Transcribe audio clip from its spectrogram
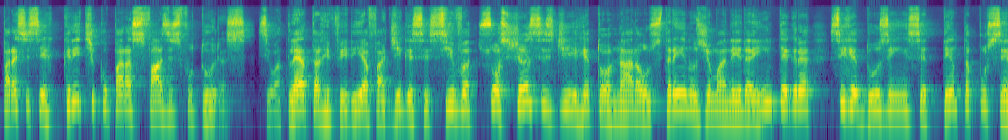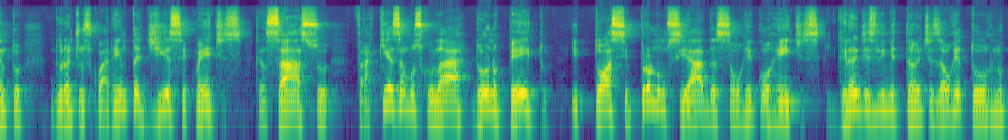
parece ser crítico para as fases futuras. Se o atleta referir a fadiga excessiva, suas chances de retornar aos treinos de maneira íntegra se reduzem em 70% durante os 40 dias sequentes. Cansaço, fraqueza muscular, dor no peito, e tosse pronunciadas são recorrentes grandes limitantes ao retorno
